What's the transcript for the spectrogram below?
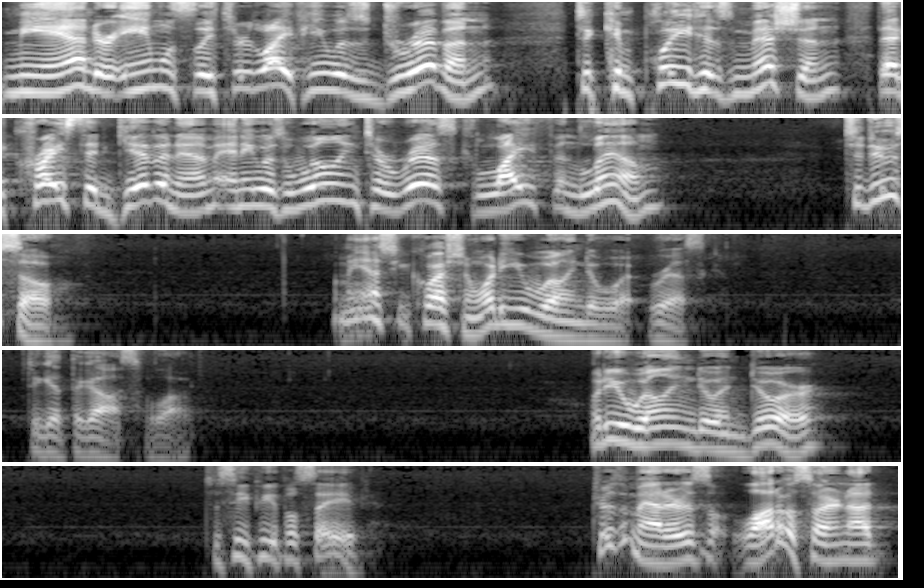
meander aimlessly through life. He was driven to complete his mission that Christ had given him, and he was willing to risk life and limb to do so. Let me ask you a question. What are you willing to risk to get the gospel out? What are you willing to endure to see people saved? Truth of the matter is, a lot of us are not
